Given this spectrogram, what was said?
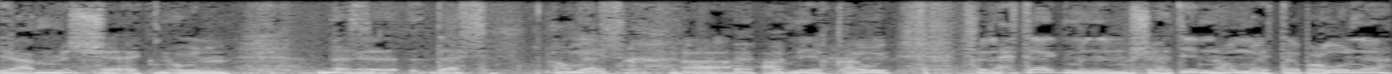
يعني مش شائك نقول دسم. دسم. عميق. آه عميق قوي. فنحتاج من المشاهدين إن هم يتابعونا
